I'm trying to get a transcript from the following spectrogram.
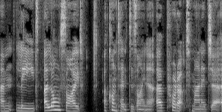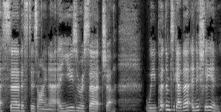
um, lead, alongside a content designer, a product manager, a service designer, a user researcher, we put them together initially in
